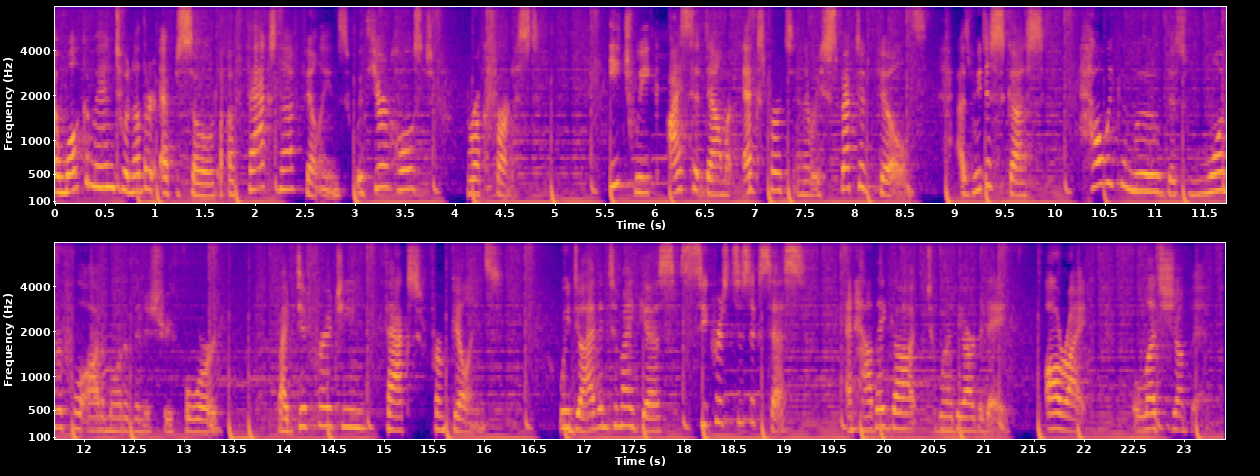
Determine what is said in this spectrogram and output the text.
And welcome into another episode of Facts Not Feelings with your host, Brooke Furnist. Each week, I sit down with experts in their respected fields as we discuss how we can move this wonderful automotive industry forward by differentiating facts from feelings. We dive into my guests' secrets to success and how they got to where they are today. All right, let's jump in.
